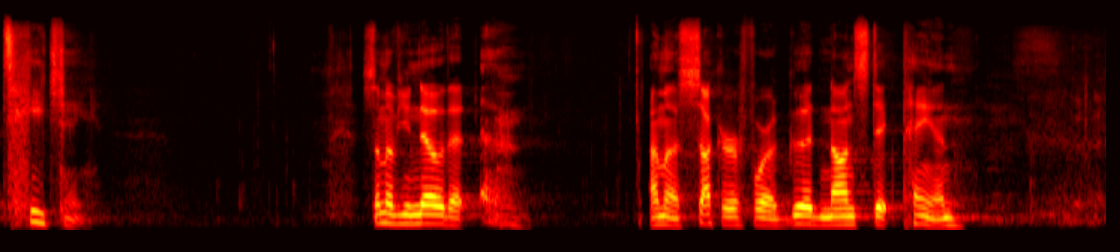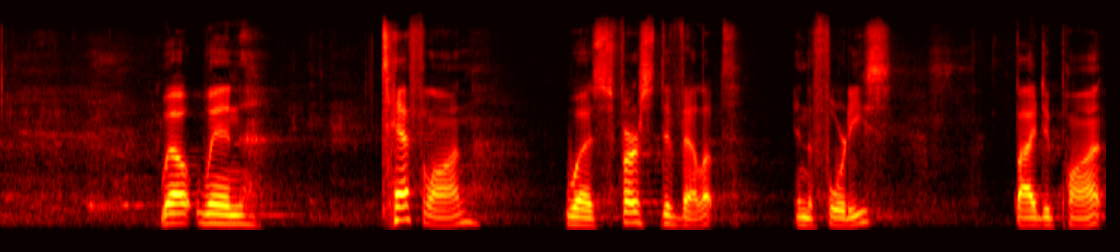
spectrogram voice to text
teaching. Some of you know that I'm a sucker for a good nonstick pan. Well, when Teflon was first developed in the 40s by DuPont.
